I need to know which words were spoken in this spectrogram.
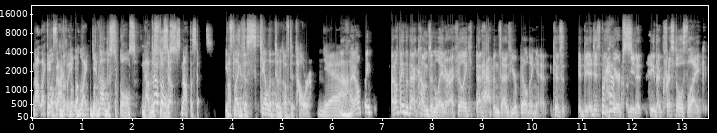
Not like Well, exactly, but, like but yeah. not the stones not the not the stones, stones, not the stones. It's like the skeleton of the tower Yeah. I don't think I don't think that that comes in later. I feel like that happens as you're building it because it'd, it'd just be weird for me to see the crystals like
